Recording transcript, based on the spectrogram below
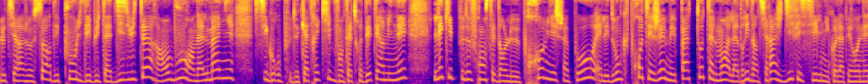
Le tirage au sort des poules débute à 18h à Hambourg en Allemagne. Six groupes de quatre équipes vont être déterminés. L'équipe de France est dans le premier chapeau. Elle est donc protégée mais pas totalement à l'abri d'un tirage difficile, Nicolas Perronnet.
